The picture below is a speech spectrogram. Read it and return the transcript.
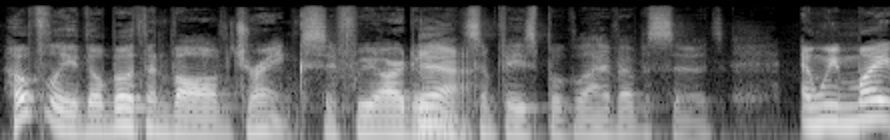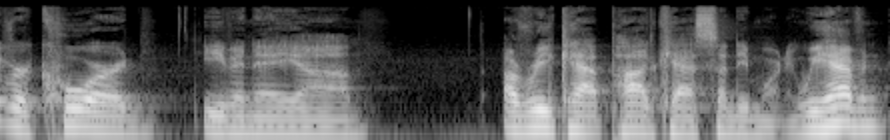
Hopefully, they'll both involve drinks if we are doing Yeah. some Facebook Live episodes, and we might record even a uh, a recap podcast Sunday morning. We haven't.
